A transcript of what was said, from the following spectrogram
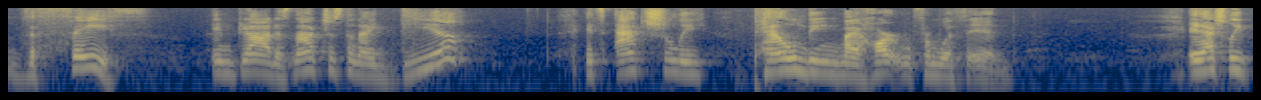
the faith in God is not just an idea, it's actually pounding my heart from within. It actually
